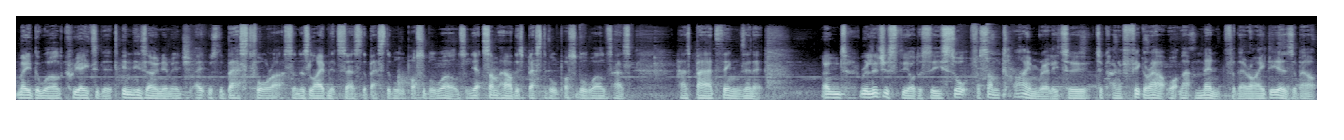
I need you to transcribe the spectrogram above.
made the world, created it in his own image. It was the best for us, and as Leibniz says, the best of all possible worlds. And yet somehow this best of all possible worlds has has bad things in it. And religious theodicy sought for some time really to, to kind of figure out what that meant for their ideas about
